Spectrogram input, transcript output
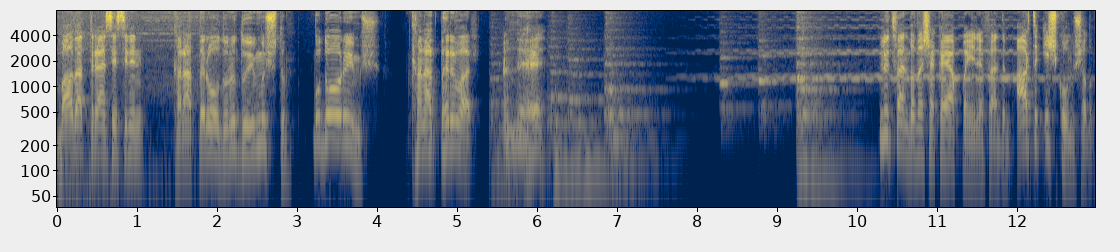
Bağdat Prensesi'nin kanatları olduğunu duymuştum. Bu doğruymuş. Kanatları var. Ne? Lütfen bana şaka yapmayın efendim. Artık iş konuşalım.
